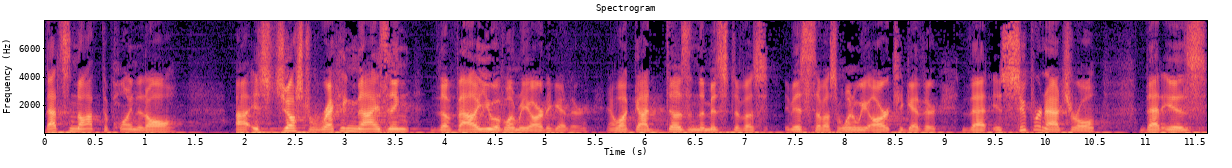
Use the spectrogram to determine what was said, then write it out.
That's not the point at all. Uh, it's just recognizing the value of when we are together and what God does in the midst of us, midst of us when we are together. That is supernatural. That is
